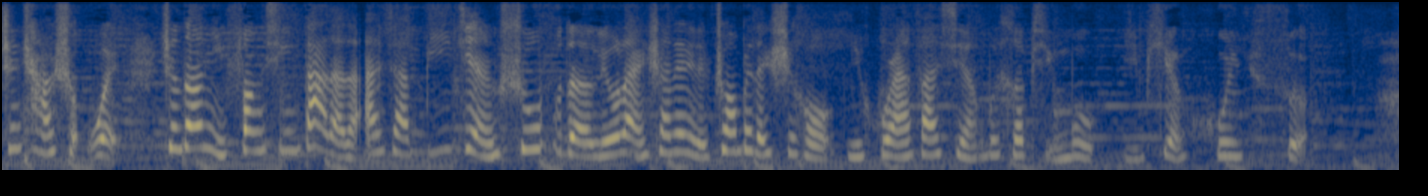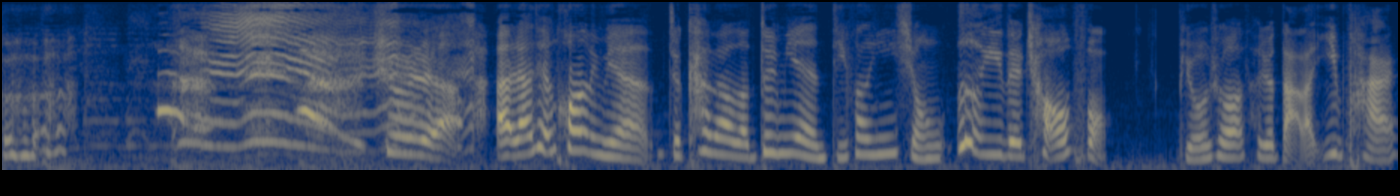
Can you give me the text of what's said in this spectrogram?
侦察守卫。正当你放心大胆地按下 B 键，舒服地浏览商店里的装备的时候，你忽然发现为何屏幕一片灰色？是不是啊？聊天框里面就看到了对面敌方英雄恶意的嘲讽，比如说他就打了一排，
